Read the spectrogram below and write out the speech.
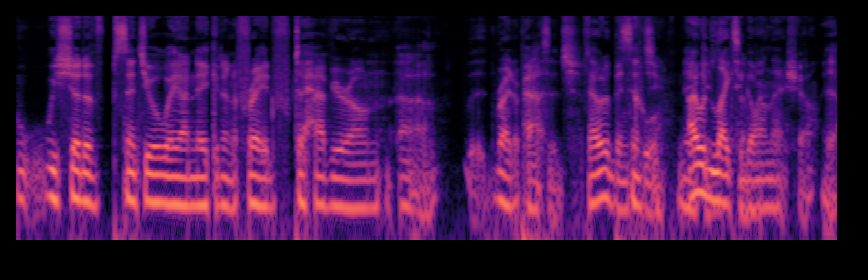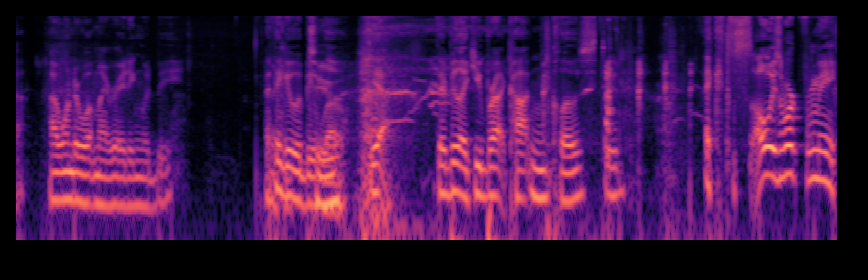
we should have sent you away on Naked and Afraid to have your own uh, rite of passage. That would have been cool. I would like somewhere. to go on that show. Yeah. I wonder what my rating would be. I think it would be two. low. Yeah. They'd be like, you brought cotton clothes, dude. it's always worked for me.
